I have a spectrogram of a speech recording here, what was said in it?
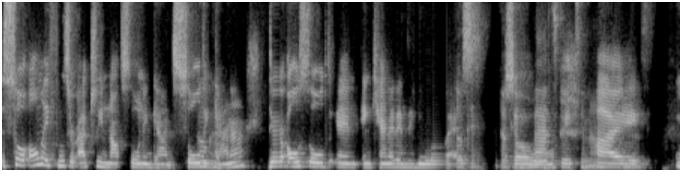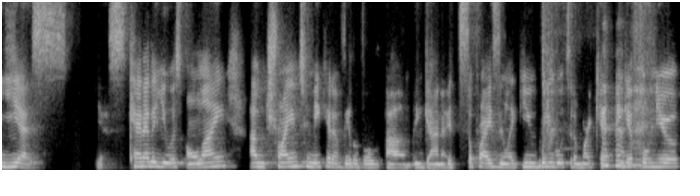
So all my foods are actually not sold in Ghana, sold okay. in Ghana. They're all sold in in Canada and the US. Okay. okay. So that's great to know. I yes. Yes, Canada, US online. I'm trying to make it available um, in Ghana. It's surprising. Like you wouldn't go to the market and get fonio,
